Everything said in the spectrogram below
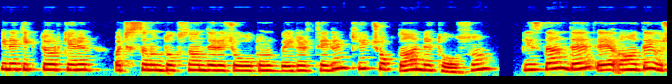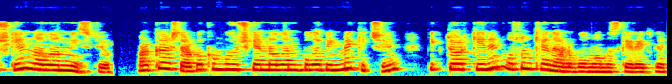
Yine dikdörtgenin açısının 90 derece olduğunu belirtelim ki çok daha net olsun. Bizden de EAD üçgenin alanını istiyor. Arkadaşlar bakın bu üçgenin alanını bulabilmek için dikdörtgenin uzun kenarını bulmamız gerekli.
